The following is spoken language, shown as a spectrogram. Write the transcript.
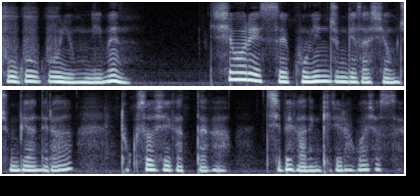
9996님은 10월에 있을 공인중개사 시험 준비하느라 독서실 갔다가 집에 가는 길이라고 하셨어요.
